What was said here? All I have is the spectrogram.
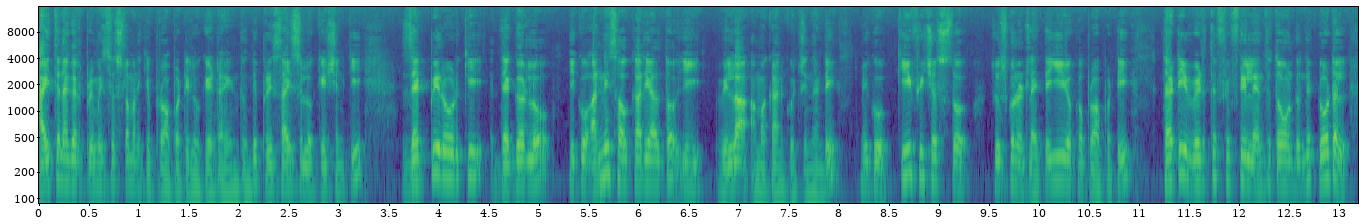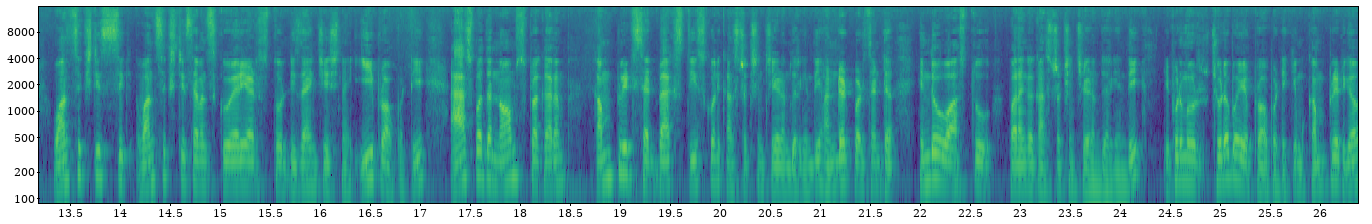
Hayathnagar ప్రిమిసెస్లో మనకి ప్రాపర్టీ లొకేట్ అయి ఉంటుంది. ప్రిసైజ్ లొకేషన్కి జెడ్పీ రోడ్కి దగ్గరలో మీకు అన్ని సౌకర్యాలతో ఈ విల్లా అమ్మకానికి వచ్చిందండి. మీకు కీ ఫీచర్స్తో చూసుకున్నట్లయితే ఈ యొక్క ప్రాపర్టీ థర్టీ విడ్త్ ఫిఫ్టీ లెంత్తో ఉంటుంది. Total one sixty six one sixty seven square యార్డ్స్తో డిజైన్ చేసిన ఈ property as per the norms ప్రకారం కంప్లీట్ సెట్ బ్యాక్స్ తీసుకొని కన్స్ట్రక్షన్ చేయడం జరిగింది. హండ్రెడ్ పర్సెంట్ హిందూ వాస్తు పరంగా కన్స్ట్రక్షన్ చేయడం జరిగింది. ఇప్పుడు మీరు చూడబోయే ప్రాపర్టీకి కంప్లీట్గా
